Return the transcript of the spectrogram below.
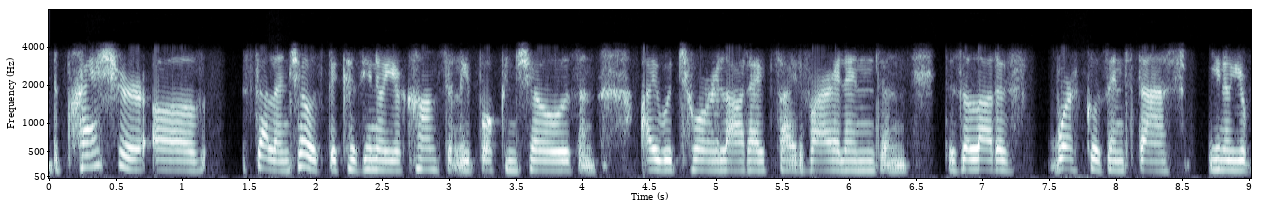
the pressure of selling shows because you know you're constantly booking shows and I would tour a lot outside of Ireland and there's a lot of work goes into that. You know you're,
